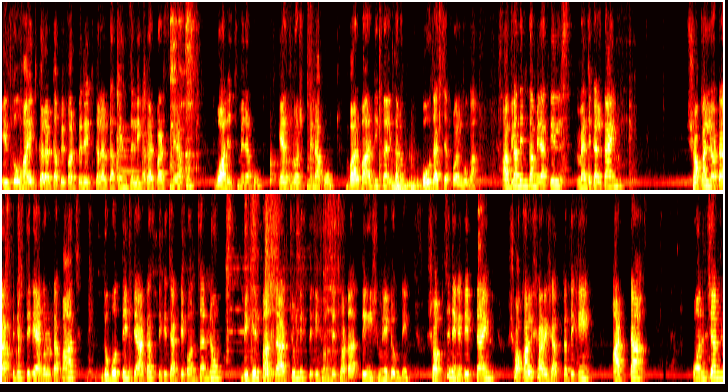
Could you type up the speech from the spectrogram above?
इसको व्हाइट कलर का पेपर पे रेड कलर का पेन से लिख कर पर्स में रखो वॉलेट में रखो कैश बॉक्स में रखो बार बार निकल करो, बहुत अच्छा फल होगा। अगला दिन का मेरा मैजिकल टाइम সকাল নটা আটত্রিশ থেকে এগারোটা পাঁচ, দুপুর তিনটে আঠাশ থেকে চারটে পঞ্চান্ন, বিকেল পাঁচটা আটচল্লিশ থেকে সন্ধ্যে ছটা তেইশ মিনিট অবধি। সবচেয়ে নেগেটিভ টাইম সকাল সাড়ে সাতটা থেকে আটটা পঞ্চান্ন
